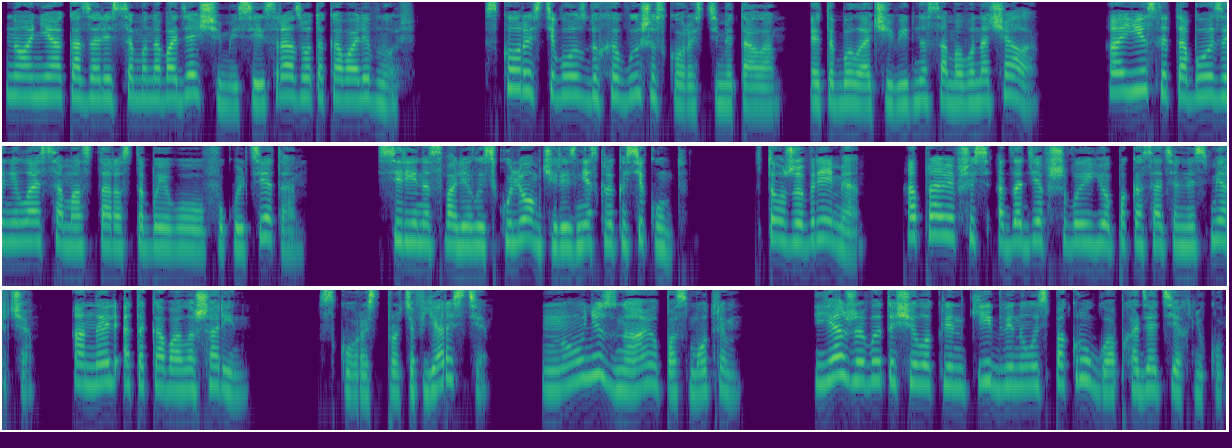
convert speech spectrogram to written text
но они оказались самонаводящимися и сразу атаковали вновь. Скорость воздуха выше скорости металла, это было очевидно с самого начала. А если тобой занялась сама староста боевого факультета, Сирина свалилась кулем через несколько секунд. В то же время, оправившись от задевшего ее по касательной смерча, Анель атаковала Шарин. Скорость против ярости? Ну, не знаю, посмотрим. Я же вытащила клинки и двинулась по кругу, обходя технику.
